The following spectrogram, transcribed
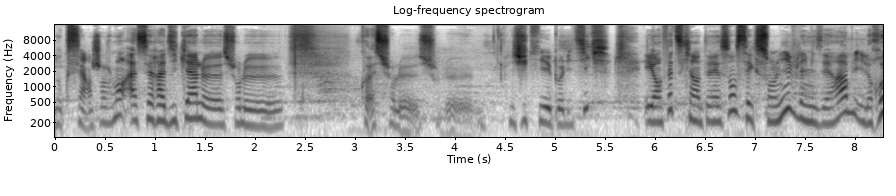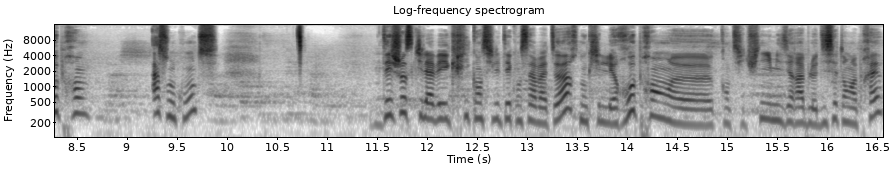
Donc c'est un changement assez radical euh, sur le quoi sur le sur le l'échiquier politique. Et en fait, ce qui est intéressant, c'est que son livre Les Misérables, il reprend à son compte des choses qu'il avait écrites quand il était conservateur, donc il les reprend euh, quand il finit Misérable 17 ans après,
